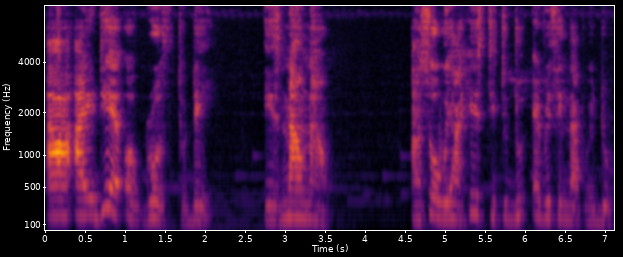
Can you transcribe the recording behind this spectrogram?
our idea of growth today is now, now. And so we are hasty to do everything that we do.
